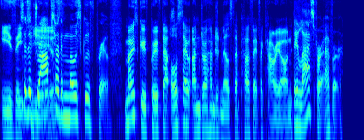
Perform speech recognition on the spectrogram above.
easy. so the drops use. are the most goof proof. most goof proof. They're also under 100 mils. They're perfect for carry on. They last forever.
